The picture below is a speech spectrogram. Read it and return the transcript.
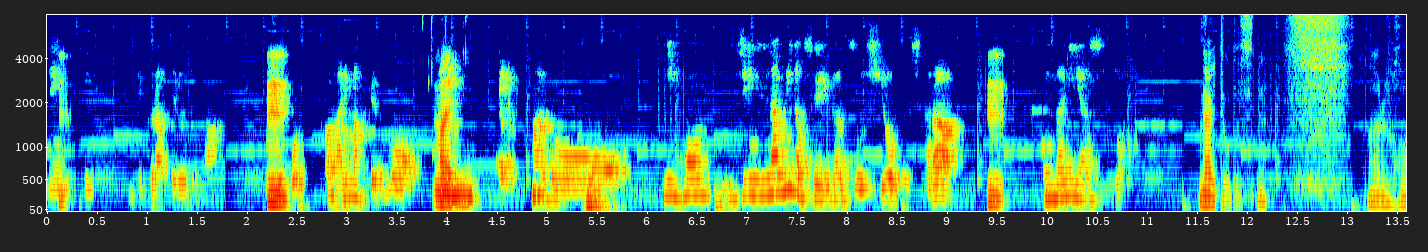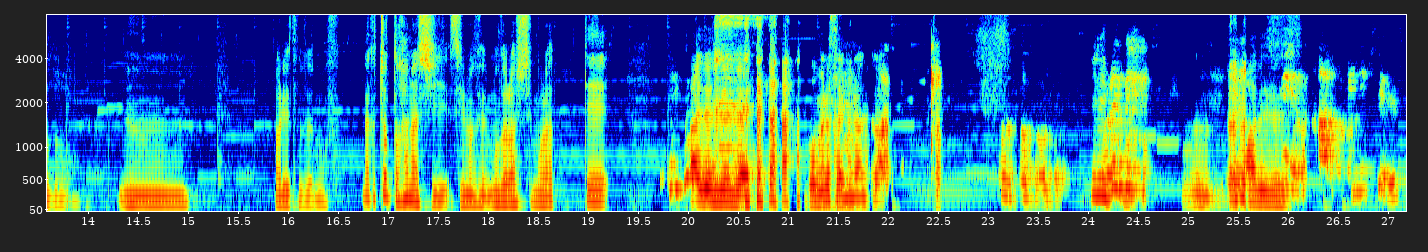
ていう年金で暮らせるとか、うん。こうありますけども、はい。うん。あのー日本人並みの生活をしようとしたら、うん。こんなに安くは。ないってことですね。なるほど。うーん。ありがとうございます。なんかちょっと話すいません。戻らせてもらって。あ全然全然。ごめんなさいねなんか。そうそうそうそう。フィリピン。それで、うん。あですで、です遊び に来てです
